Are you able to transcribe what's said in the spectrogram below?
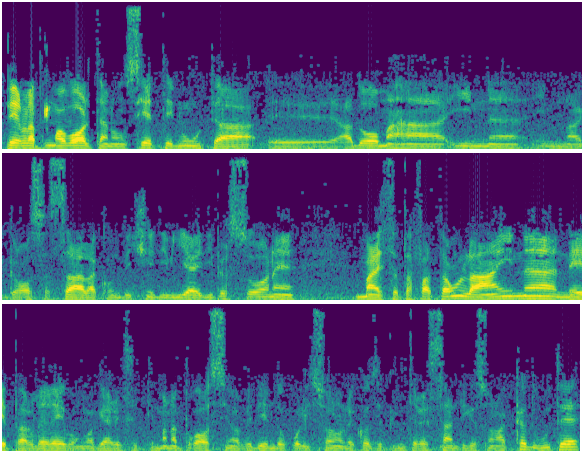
per la prima volta non si è tenuta eh, ad Omaha in, in, una grossa sala con decine di migliaia di persone, ma è stata fatta online, ne parleremo magari settimana prossima vedendo quali sono le cose più interessanti che sono accadute,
